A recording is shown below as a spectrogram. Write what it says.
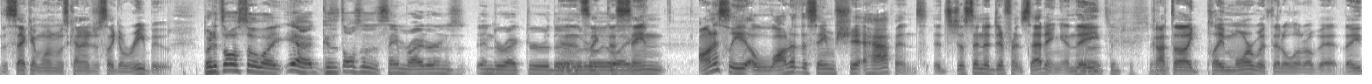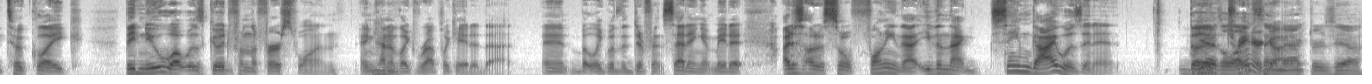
the second one was kind of just like a reboot. but it's also like yeah, because it's also the same writer and, and director. They're and it's like literally the same. Honestly, a lot of the same shit happens. It's just in a different setting, and Yeah, they got to like play more with it a little bit. They took like they knew what was good from the first one and kind of Mm-hmm. like replicated that. And but like with a different setting, it made it. I just thought it was so funny that even that same guy was in it. The yeah, it's a lot trainer of the same guy. actors. Yeah.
